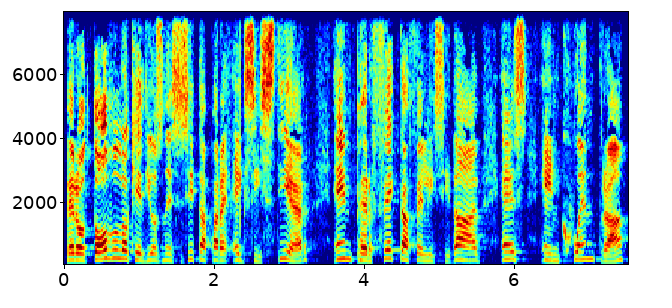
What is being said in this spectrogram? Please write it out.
Pero todo lo que Dios necesita para existir en perfecta felicidad es encuentra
